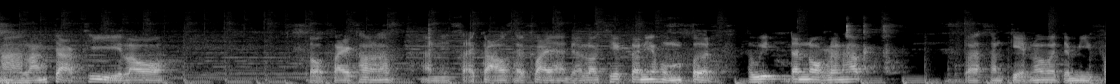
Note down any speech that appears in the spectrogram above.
อหลังจากที่เราต่อไฟเข้านะครับ อันนี้สายกาวสายไฟอะเดี๋ยวเราเช็คตอนนี้ผมเปิด สวิตช์ด้านนอกแล้วนะครับก็สังเกตนะว่าจะมีไฟ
